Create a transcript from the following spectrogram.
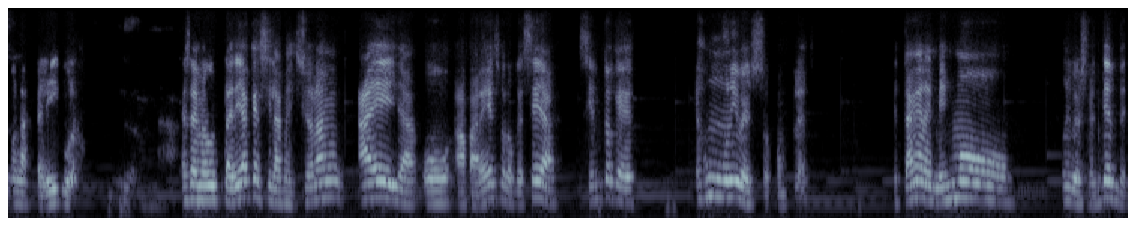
con las películas. O sea, me gustaría que si la mencionan a ella o aparece o lo que sea, siento que es un universo completo. Están en el mismo universo, ¿me entiendes?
